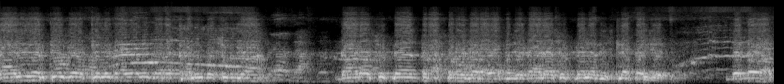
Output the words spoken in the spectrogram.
गाडीवरती उभे असलेले गाड्याने जरा खाली बसून घ्या. गाड्या सुटल्यानंतर आपण उभं राहा. म्हणजे गाड्या सुटलेल्या दिसल्या पाहिजेत. धन्यवाद.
